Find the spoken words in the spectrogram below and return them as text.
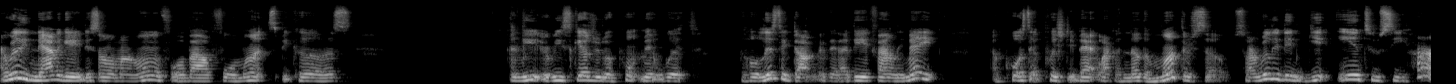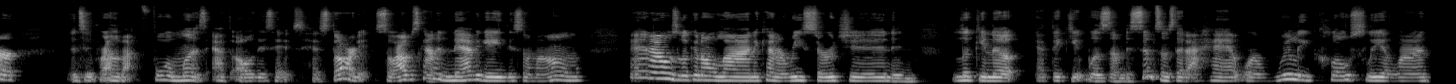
I really navigated this on my own for about four months because I needed to reschedule the appointment with the holistic doctor that I did finally make, of course, that pushed it back like another month or so. So I really didn't get in to see her until probably about four months after all this has, has started. So I was kind of navigating this on my own. And I was looking online and kind of researching and looking up. I think it was um, the symptoms that I had were really closely aligned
